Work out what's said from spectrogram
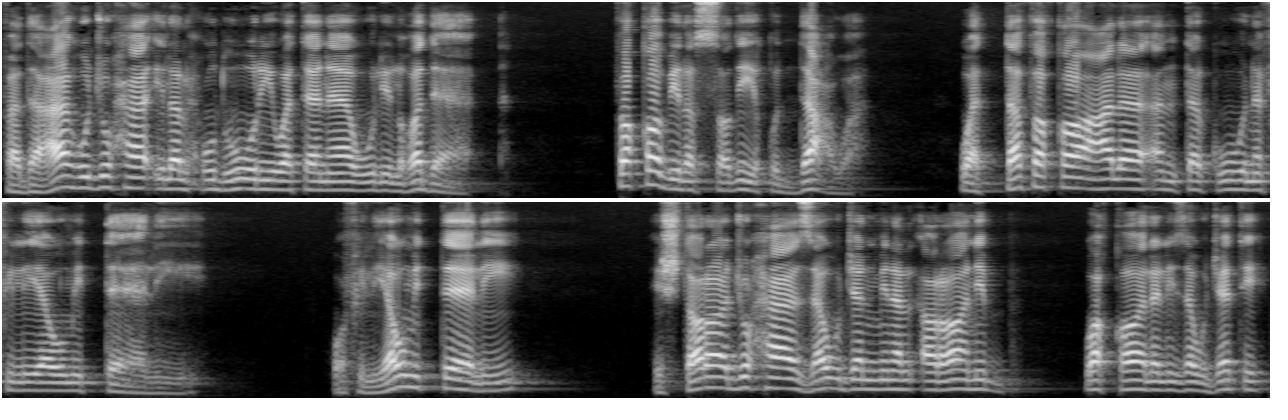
فدعاه جحا إلى الحضور وتناول الغداء. فقبل الصديق الدعوة. واتفقا على أن تكون في اليوم التالي. وفي اليوم التالي اشترى جحا زوجا من الأرانب وقال لزوجته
